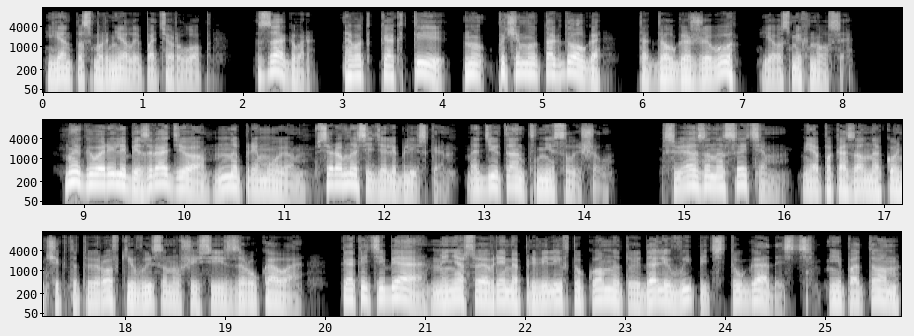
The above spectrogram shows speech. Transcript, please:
Ян посмурнел и потер лоб. Заговор. А вот как ты... Ну, почему так долго? Так долго живу?» Я усмехнулся. Мы говорили без радио, напрямую. Все равно сидели близко. Адъютант не слышал. Связано с этим, я показал на кончик татуировки, высунувшейся из-за рукава. Как и тебя, меня в свое время привели в ту комнату и дали выпить ту гадость. И потом,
